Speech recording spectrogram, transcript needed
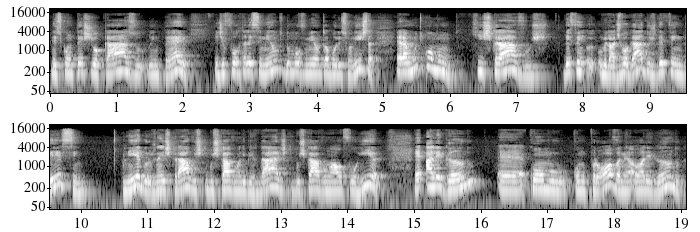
nesse contexto de ocaso do Império e de fortalecimento do movimento abolicionista, era muito comum que escravos, ou melhor, advogados defendessem negros, né, escravos que buscavam a liberdade, que buscavam a alforria, é, alegando é, como, como prova, né, ou alegando,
